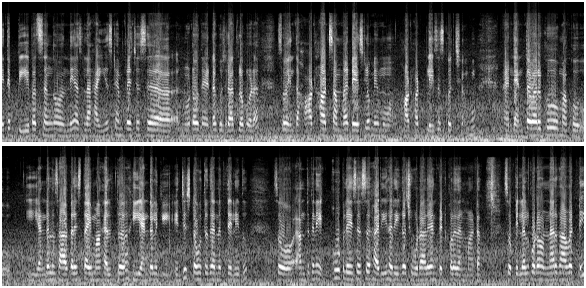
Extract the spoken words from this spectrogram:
అయితే బీభత్సంగా ఉంది. అసలు హైయెస్ట్ టెంపరేచర్స్ నోట్ అవుతాయట గుజరాత్లో కూడా. సో ఇంత హాట్ హాట్ సమ్మర్ డేస్లో మేము హాట్ హాట్ ప్లేసెస్కి వచ్చాము. అండ్ ఎంతవరకు మాకు ఈ ఎండలు సహకరిస్తాయి మా హెల్త్ ఈ ఎండలకి అడ్జస్ట్ అవుతుంది అన్నది తెలీదు. సో అందుకనే ఎక్కువ ప్లేసెస్ హరి హరిగా చూడాలి అని పెట్టుకోలేదన్నమాట. సో పిల్లలు కూడా ఉన్నారు కాబట్టి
